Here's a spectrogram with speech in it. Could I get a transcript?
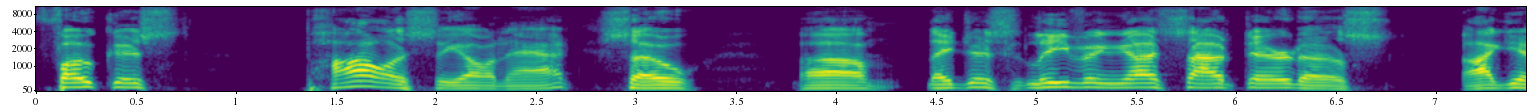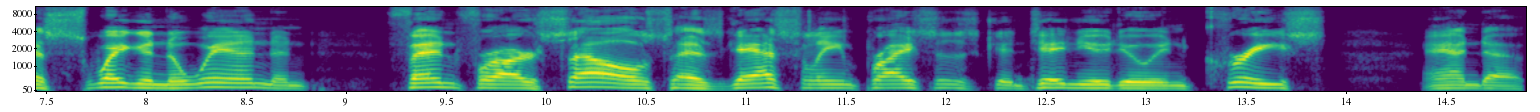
focused policy on that. So uh, they just leaving us out there to, I guess, swing in the wind and fend for ourselves as gasoline prices continue to increase. And uh,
